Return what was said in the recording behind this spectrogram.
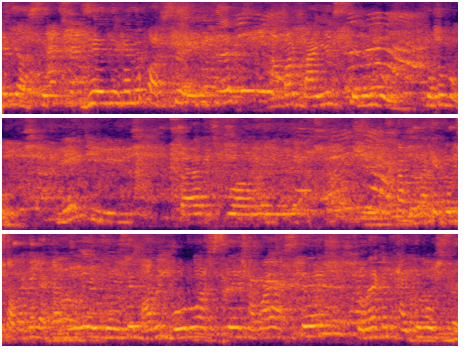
সবাই আসছে। যে যেখানে এই হচ্ছে আমার মায়ের ছেলের বউ, ছোটো বউ। লেখা করে সবাইকে যে এসে ভাবির বউও আসছে, সবাই আসছে, সবাই এখন খাইতে বসছে।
